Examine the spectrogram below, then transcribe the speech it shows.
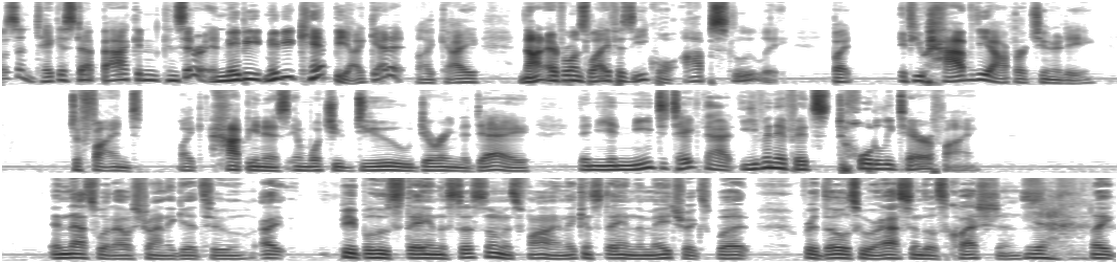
listen, take a step back and consider it. And maybe maybe you can't be. I get it. Like I, not everyone's life is equal. Absolutely. But if you have the opportunity to find like happiness in what you do during the day, then you need to take that, even if it's totally terrifying. And that's what I was trying to get to. I people who stay in the system is fine; they can stay in the matrix. But for those who are asking those questions, Yeah. like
